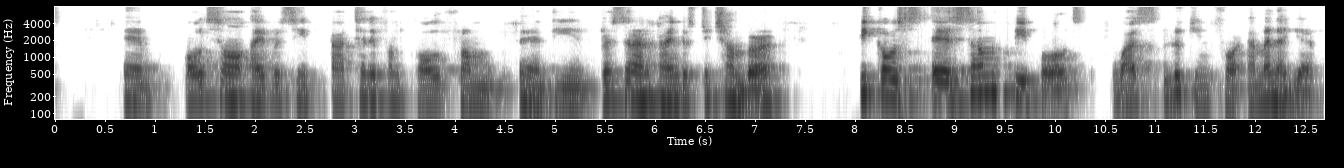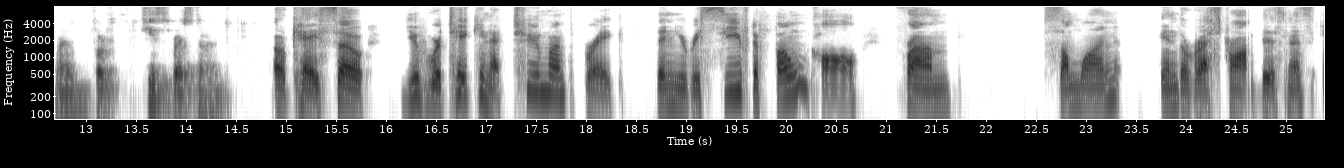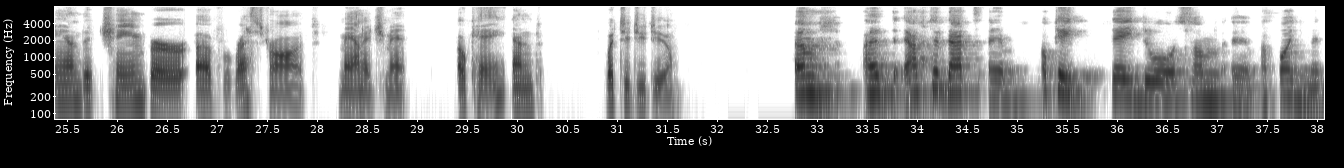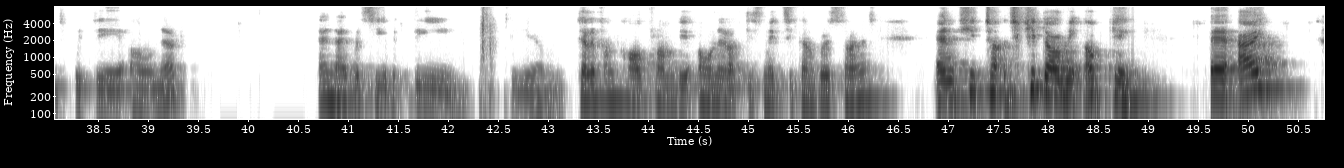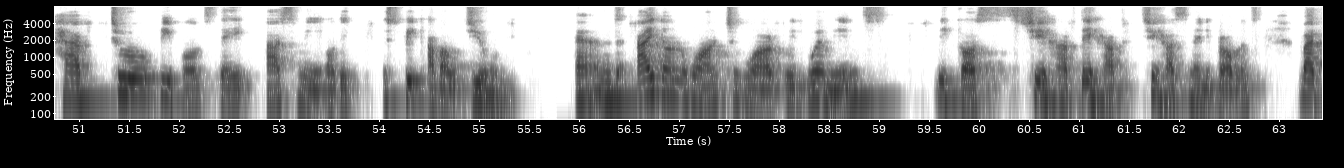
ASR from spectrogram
And also I received a telephone call from uh, the restaurant industry chamber because uh, some people was looking for a manager for, for his restaurant. Okay, so you were taking a two month break, then you received a phone call from someone in the restaurant business and the Chamber of Restaurant Management. Okay, and What did you do? Um, and after that, um, okay, they do some uh, appointment with the owner, and I received the the um, telephone call from the owner of this Mexican restaurant, and he to- he told me, okay, uh, I have two people. They ask me or they speak about you, and I don't want to work with women because she have they have she has many problems. But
